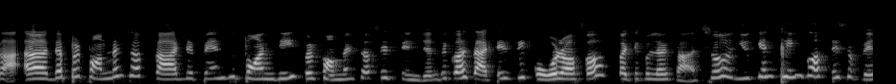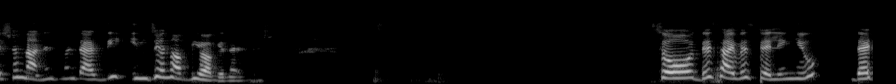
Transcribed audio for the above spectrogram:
uh, the performance of car depends upon the performance of its engine because that is the core of a particular car. So you can think of this operation management as the engine of the organization. So this I was telling you that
